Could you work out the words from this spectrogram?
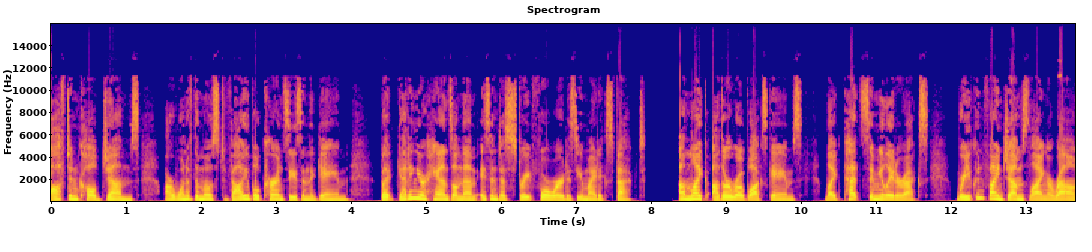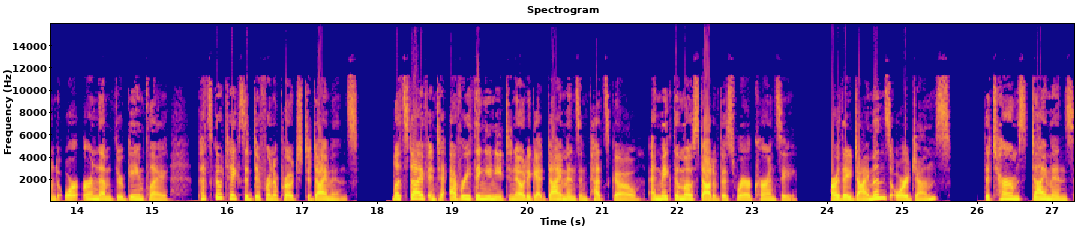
often called gems, are one of the most valuable currencies in the game, but getting your hands on them isn't as straightforward as you might expect. Unlike other Roblox games, like Pet Simulator X, where you can find gems lying around or earn them through gameplay, Pets Go takes a different approach to diamonds. Let's dive into everything you need to know to get diamonds in Pets Go and make the most out of this rare currency. Are they diamonds or gems? The terms diamonds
